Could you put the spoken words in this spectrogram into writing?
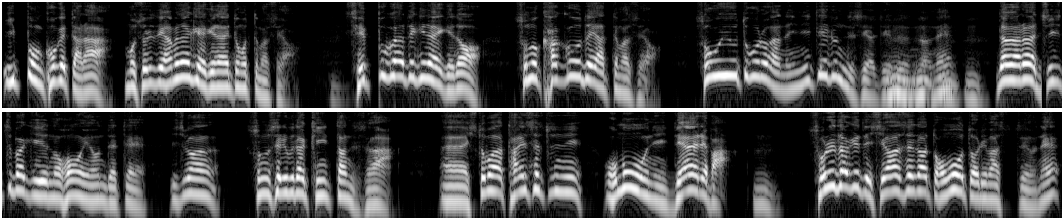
一本こけたらもうそれでやめなきゃいけないと思ってますよ、切腹はできないけどその覚悟でやってますよそういうところがね似てるんですよ自分のね、うんうんうんだからちりつばきの本を読んでて一番そのセリフだけ気に入ったんですが、えー人は大切に思うに出会えればうんそれだけで幸せだと思うておりますっていうね、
